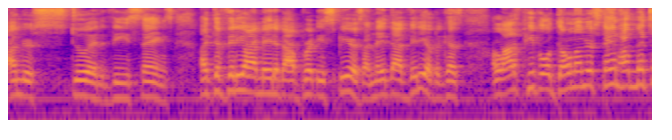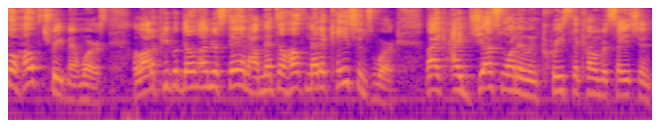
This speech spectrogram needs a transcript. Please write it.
understood these things. Like the video I made about Britney Spears, I made that video because a lot of people don't understand how mental health treatment works. A lot of people don't understand how mental health medications work. Like, I just want to increase the conversation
